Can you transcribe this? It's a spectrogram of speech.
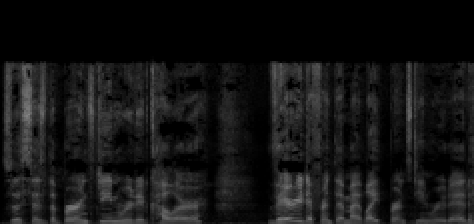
So this is the Bernstein Rooted color. Very different than my light Bernstein Rooted.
